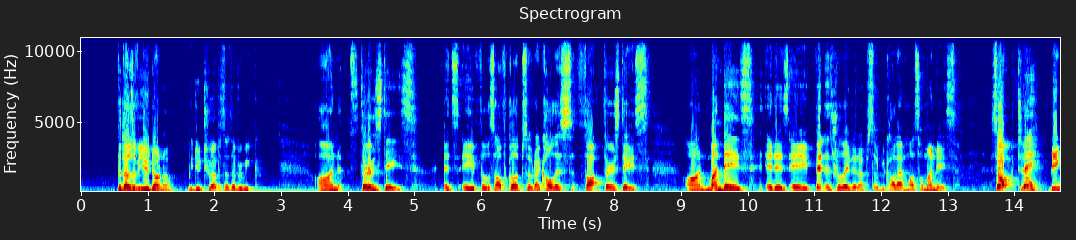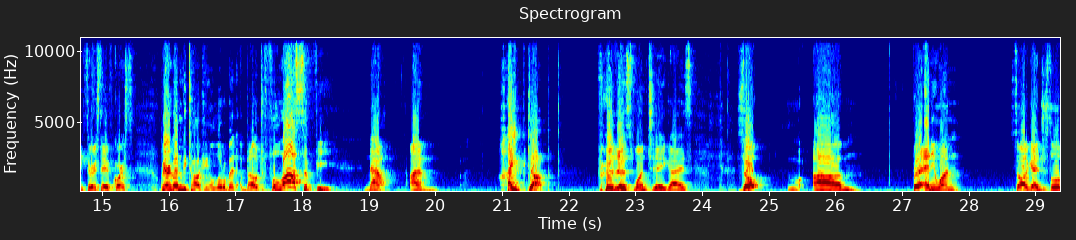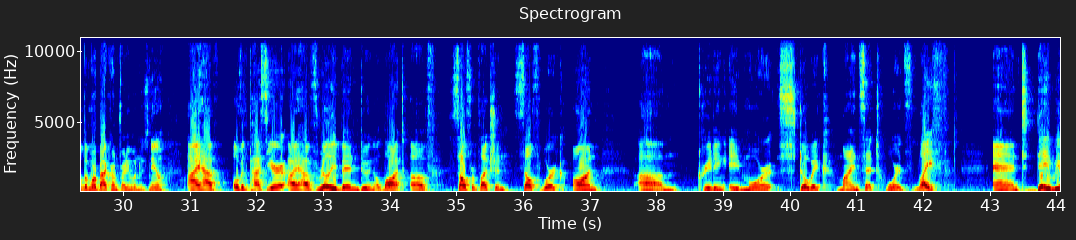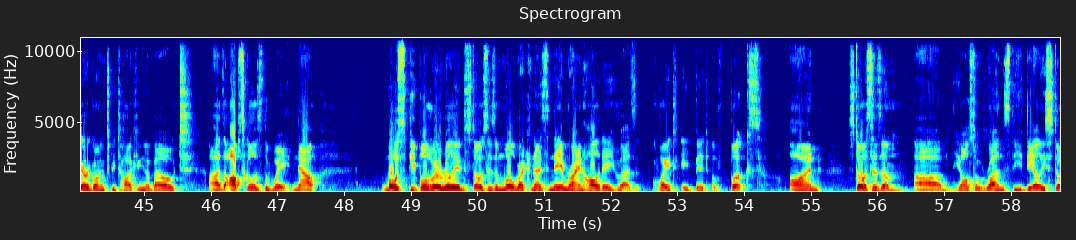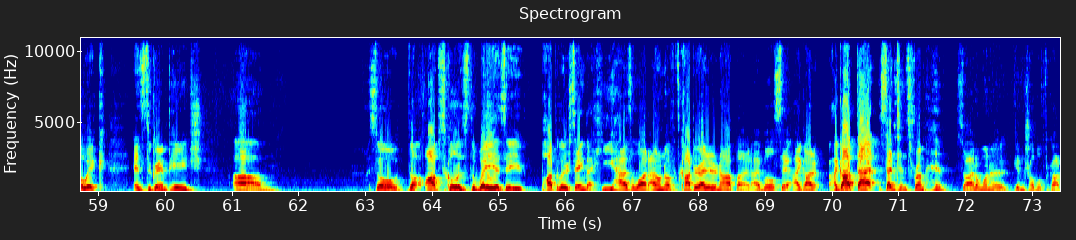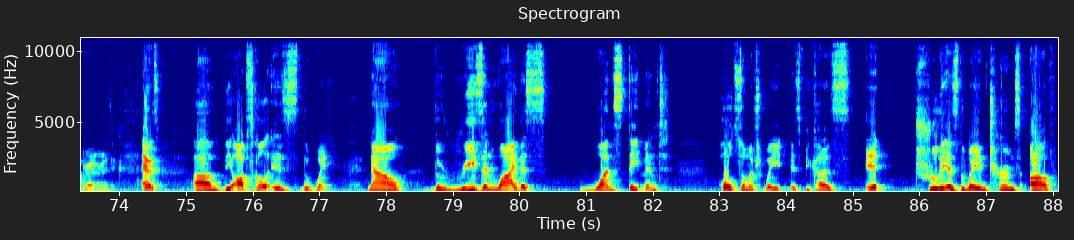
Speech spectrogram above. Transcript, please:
for those of you who don't know, we do two episodes every week. On Thursdays, it's a philosophical episode. I call this Thought Thursdays. On Mondays, it is a fitness related episode. We call that Muscle Mondays. So, today, being Thursday, of course, we are going to be talking a little bit about philosophy. Now, I'm hyped up for this one today, guys. So, um, for anyone, so again, just a little bit more background for anyone who's new. I have, over the past year, I have really been doing a lot of self reflection, self work on um, creating a more stoic mindset towards life. And today we are going to be talking about uh, the obstacle is the way. Now, most people who are really into Stoicism will recognize the name Ryan Holiday, who has quite a bit of books on Stoicism. Um, he also runs the Daily Stoic Instagram page. Um, so the obstacle is the way is a popular saying that he has a lot. I don't know if it's copyrighted or not, but I will say I got it. I got that sentence from him, so I don't want to get in trouble for copyright or anything. Anyways, um, the obstacle is the way. Now, the reason why this one statement holds so much weight is because it truly is the way in terms of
